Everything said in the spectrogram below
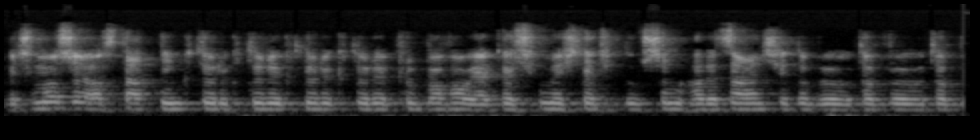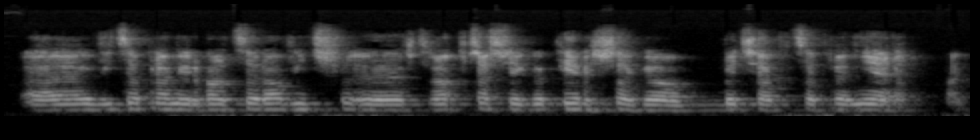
Być może ostatnim, który, który, który, który próbował jakoś myśleć w dłuższym horyzoncie, to był, to był, to był e, wicepremier Walcerowicz e, w, w czasie jego pierwszego bycia wicepremierem. Tak?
